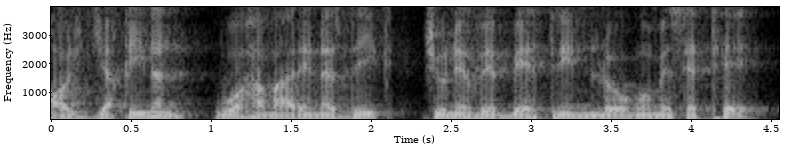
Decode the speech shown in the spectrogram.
और यकीनन वो हमारे नज़दीक चुने हुए बेहतरीन लोगों में से थे।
